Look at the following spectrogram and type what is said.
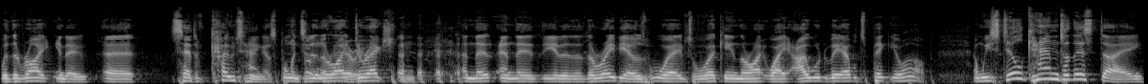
with the right, you know. Uh, Set of coat hangers pointed in the right direction, and the and the you know the, the radio's waves were working in the right way. I would be able to pick you up, and we still can to this day,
